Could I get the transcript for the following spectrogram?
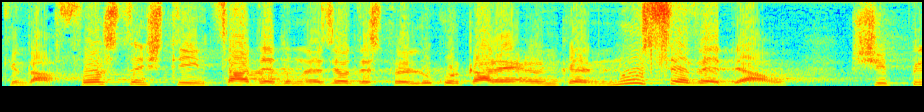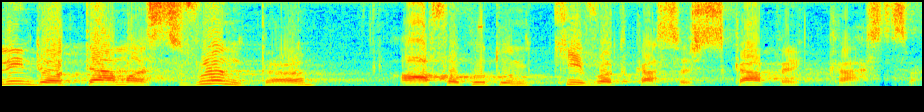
când a fost înștiințat de Dumnezeu despre lucruri care încă nu se vedeau și plin de o teamă sfântă, a făcut un chivot ca să-și scape casa.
